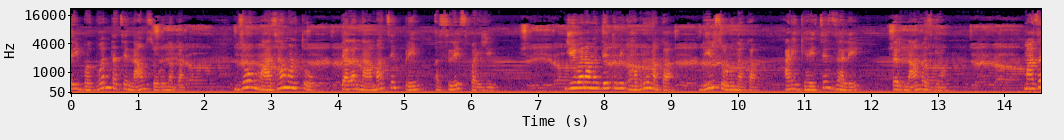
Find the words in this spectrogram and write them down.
तरी भगवंताचे नाम सोडू नका. जो माझा म्हणतो त्याला नामाचे प्रेम असलेच पाहिजे. जीवनामध्ये तुम्ही घाबरू नका धीर सोडू नका आणि घ्यायचेच झाले तर नामच घ्या. माझा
